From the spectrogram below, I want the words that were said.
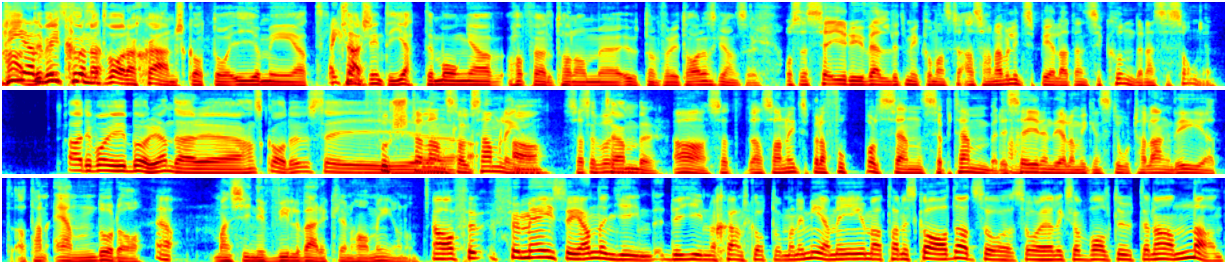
Hade väl Delvis kunnat vara stjärnskott då i och med att Exakt. kanske inte jättemånga har följt honom eh, utanför Italiens gränser. Och sen säger det ju väldigt mycket om hans, alltså han har väl inte spelat en sekund den här säsongen. Ja det var ju i början där, eh, han skadade sig i... Första eh, landslagssamlingen. Ja, Så att det var- september. Ja, så att, alltså han har inte spelat fotboll sen september. Det säger en del om vilken stor talang det är att, att han ändå då, Ja. Mancini vill verkligen ha med honom. Ja, för, för mig så är han den giv, det givna stjärnskott om man är med, men i och med att han är skadad så, så har jag liksom valt ut en annan.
